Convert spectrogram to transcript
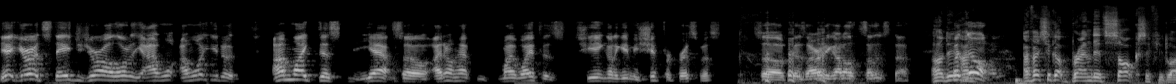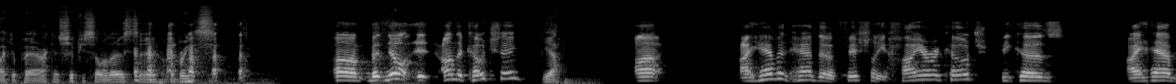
yeah, you're at stages, you're all over. Yeah, I want I want you to. I'm like this. Yeah, so I don't have. My wife is. She ain't gonna give me shit for Christmas. So because I already got all this other stuff. Oh, dude, But I, no, I've actually got branded socks. If you'd like a pair, I can ship you some of those too. I'll bring. um, but no, it, on the coach thing. Yeah. Uh, I haven't had to officially hire a coach because I have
